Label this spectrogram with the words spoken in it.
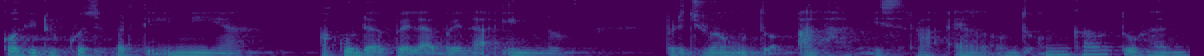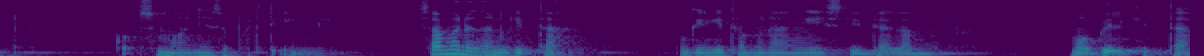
kok hidupku seperti ini ya? Aku udah bela-belain loh berjuang untuk Allah Israel, untuk Engkau Tuhan. Kok semuanya seperti ini? Sama dengan kita. Mungkin kita menangis di dalam mobil kita,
